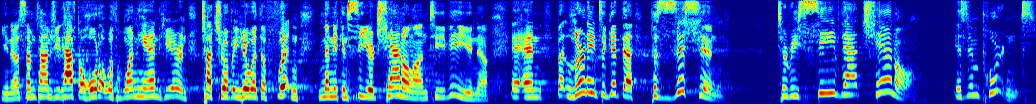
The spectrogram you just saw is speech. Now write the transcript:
You know, sometimes you'd have to hold it with one hand here and touch over here with a foot and, and then you can see your channel on TV, you know. And, and, but learning to get the position to receive that channel is important.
